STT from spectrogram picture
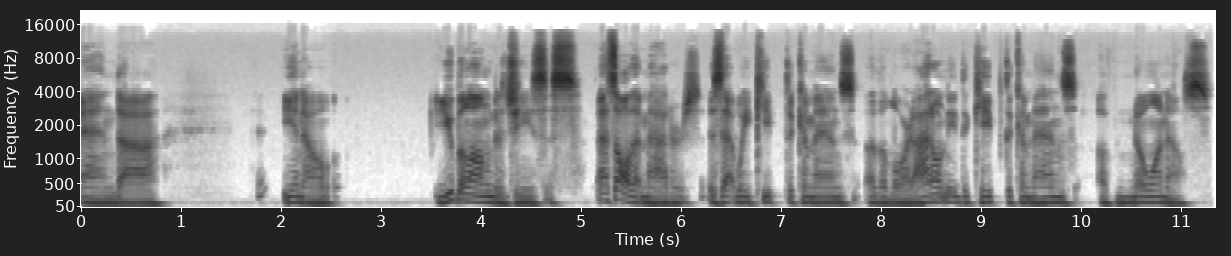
and uh, you know you belong to Jesus. That's all that matters is that we keep the commands of the Lord. I don't need to keep the commands of no one else.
